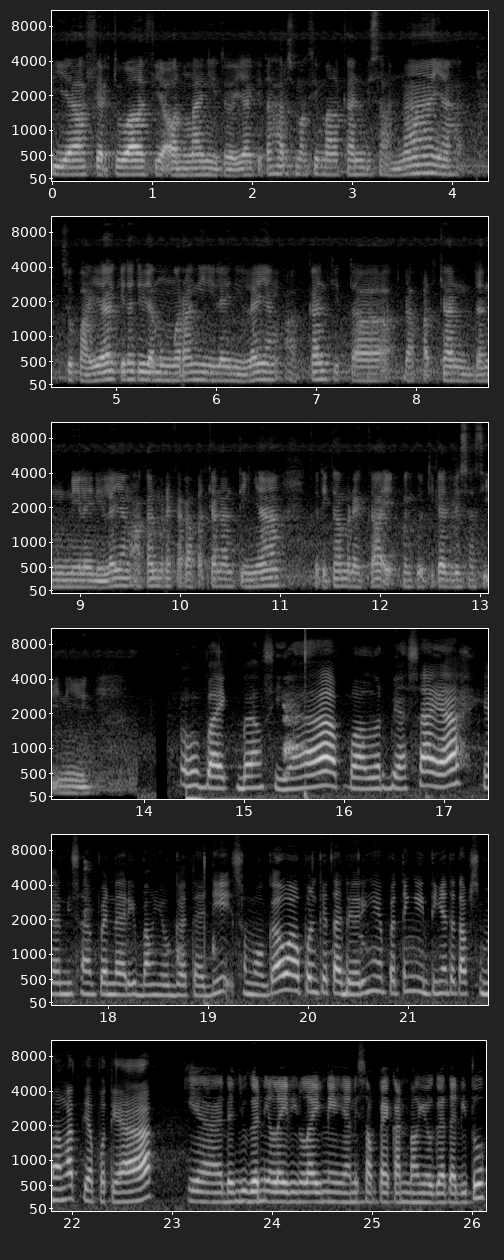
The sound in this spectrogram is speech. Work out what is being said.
via virtual via online gitu ya kita harus maksimalkan di sana ya supaya kita tidak mengurangi nilai-nilai yang akan kita dapatkan dan nilai-nilai yang akan mereka dapatkan nantinya ketika mereka mengikuti kaderisasi ini. Oh baik Bang, siap. Wah, luar biasa ya yang disampaikan dari Bang Yoga tadi. Semoga walaupun kita daring yang penting intinya tetap semangat ya Pot ya. Ya, dan juga nilai-nilai nih yang disampaikan Bang Yoga tadi tuh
